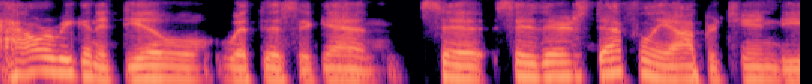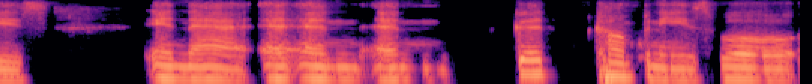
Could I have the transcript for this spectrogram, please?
How are we going to deal with this again? So, so there's definitely opportunities in that, and, and and good companies will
